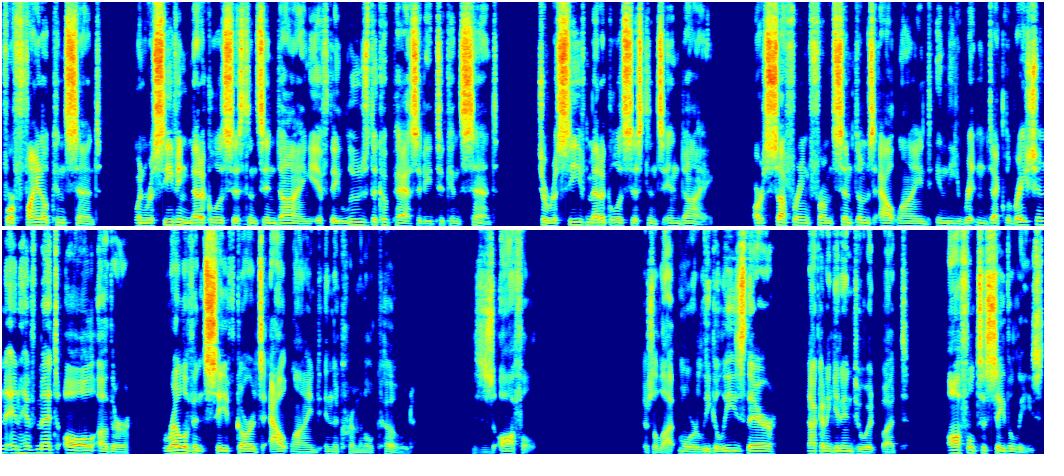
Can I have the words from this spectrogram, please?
for final consent when receiving medical assistance in dying if they lose the capacity to consent to receive medical assistance in dying, are suffering from symptoms outlined in the written declaration, and have met all other relevant safeguards outlined in the criminal code. This is awful. There's a lot more legalese there. Not going to get into it, but awful to say the least.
